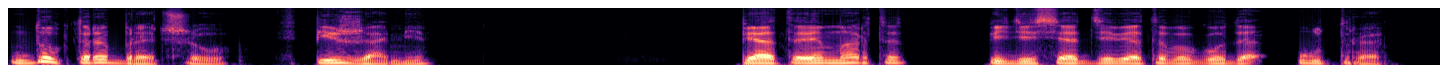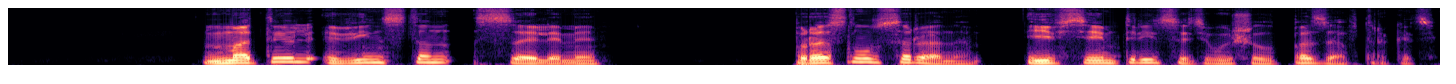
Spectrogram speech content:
доктора Брэдшоу, в пижаме. 5 марта 59 -го года, утро. Мотель «Винстон» с Элями. Проснулся рано и в 7.30 вышел позавтракать.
